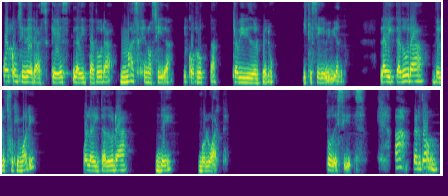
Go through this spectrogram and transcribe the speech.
¿cuál consideras que es la dictadura más genocida y corrupta que ha vivido el Perú y que sigue viviendo? ¿La dictadura de los Fujimori o la dictadura de Boluarte? Tú decides. Ah, perdón,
